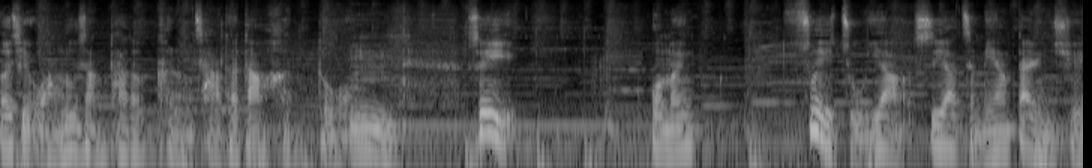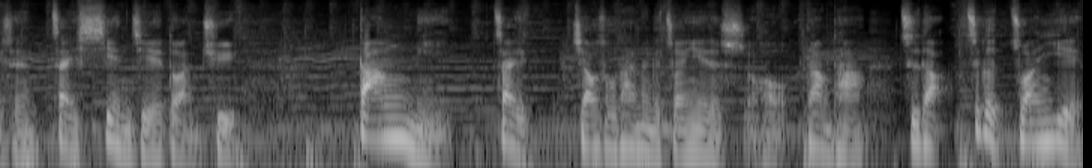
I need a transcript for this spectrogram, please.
而且网络上他都可能查得到很多。嗯，所以我们最主要是要怎么样带领学生在现阶段去，当你在教授他那个专业的时候，让他知道这个专业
